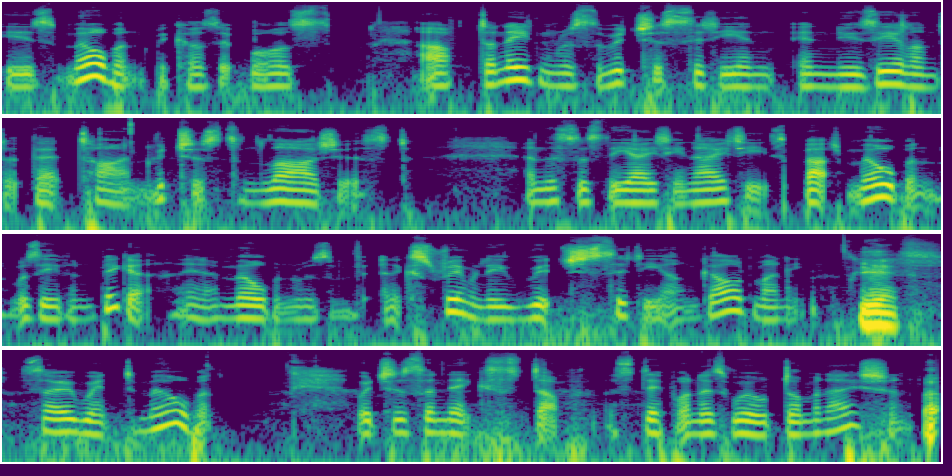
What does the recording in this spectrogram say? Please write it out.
is Melbourne because it was after Dunedin was the richest city in, in New Zealand at that time, richest and largest. And this was the 1880s, but Melbourne was even bigger. You know, Melbourne was an extremely rich city on gold money. Yes. So he went to Melbourne which is the next step, step on his world domination. Uh,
